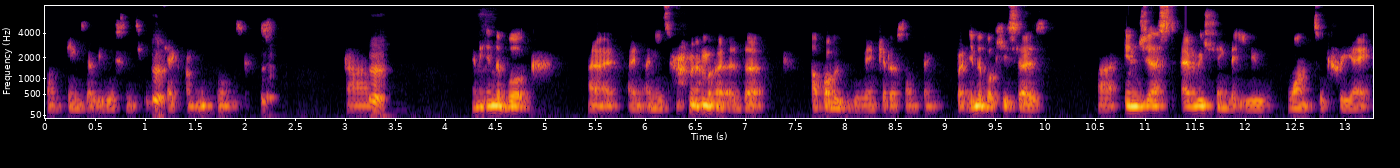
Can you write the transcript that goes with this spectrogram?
from things that we listen to. We Hmm. take from influences. Um, Hmm. And in the book, I, I, I need to remember the. I'll probably link it or something. But in the book, he says, uh, ingest everything that you want to create.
